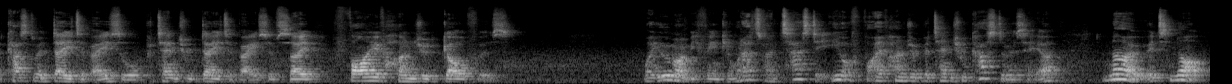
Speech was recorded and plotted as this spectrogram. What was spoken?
a customer database or potential database of say 500 golfers. Well you might be thinking, well that's fantastic, you've got 500 potential customers here. No, it's not.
